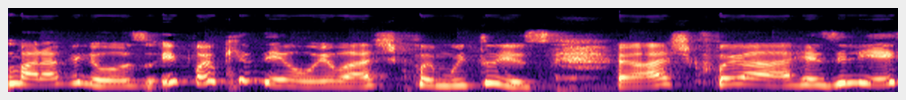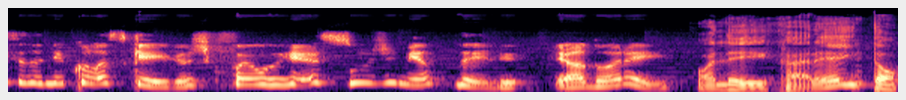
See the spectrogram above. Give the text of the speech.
maravilhoso. E foi o que deu, eu acho que foi muito isso. Eu acho que foi a resiliência do Nicolas Cage, eu acho que foi o ressurgimento dele. Eu adorei. Olha aí, cara. É, Então,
